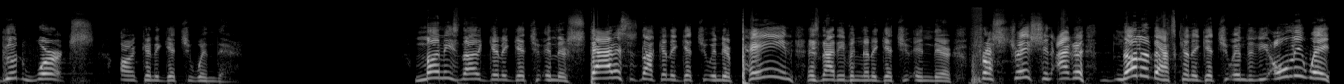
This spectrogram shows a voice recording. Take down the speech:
Good works aren't going to get you in there. Money's not going to get you in there. Status is not going to get you in there. Pain is not even going to get you in there. Frustration, anger, none of that's going to get you in there. The only way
